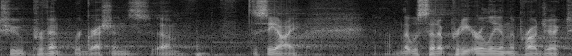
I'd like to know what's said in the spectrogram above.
to prevent regressions. Um, the CI um, that was set up pretty early in the project.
